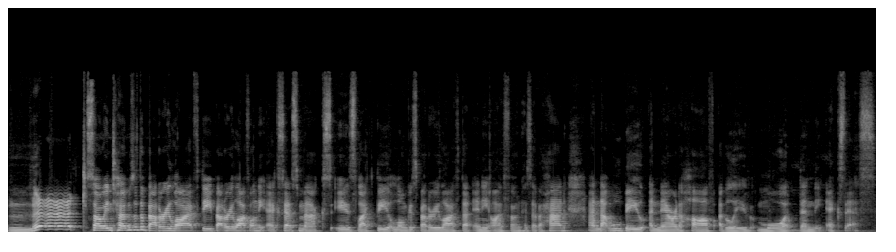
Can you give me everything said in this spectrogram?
lit. So in terms of the battery life, the battery life on the XS Max is like the longest battery life that any iPhone has ever had. And that will be an hour and a half, I believe, more than the XS.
